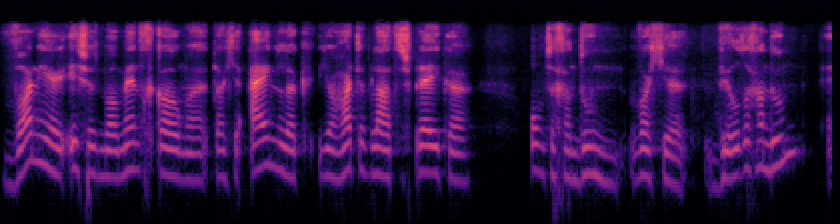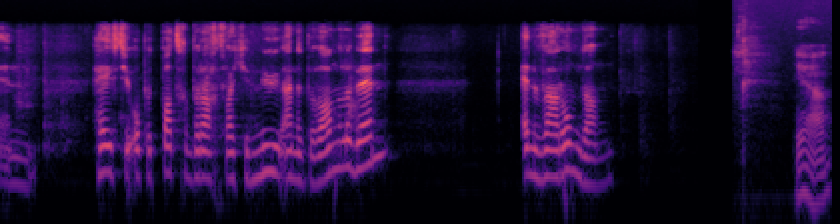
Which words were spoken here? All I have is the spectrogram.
Wanneer is het moment gekomen dat je eindelijk je hart hebt laten spreken om te gaan doen wat je wilde gaan doen? En heeft je op het pad gebracht wat je nu aan het bewandelen bent? En waarom dan? Ja,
